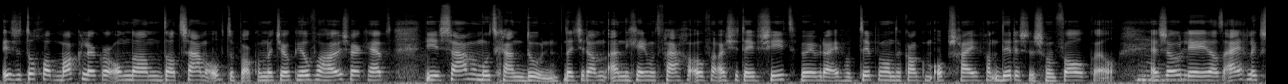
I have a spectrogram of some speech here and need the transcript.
is het toch wat makkelijker om dan dat samen op te pakken. Omdat je ook heel veel huiswerk hebt die je samen moet gaan doen. Dat je dan aan diegene moet vragen over als je het even ziet, wil je me daar even op tippen, want dan kan ik hem opschrijven van dit is dus zo'n valkuil. En zo leer je dat eigenlijk,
